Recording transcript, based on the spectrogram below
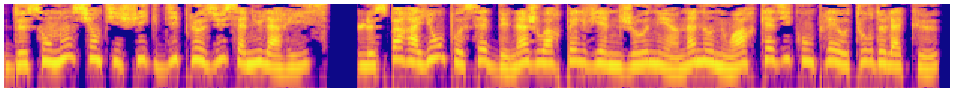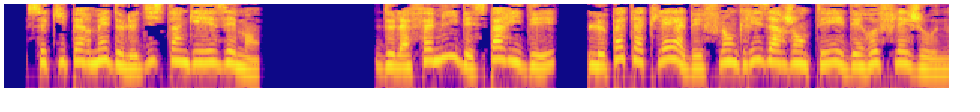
De son nom scientifique Diplosus annularis, le sparaillon possède des nageoires pelviennes jaunes et un anneau noir quasi complet autour de la queue, ce qui permet de le distinguer aisément. De la famille des sparidés, le pataclet a des flancs gris argentés et des reflets jaunes.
